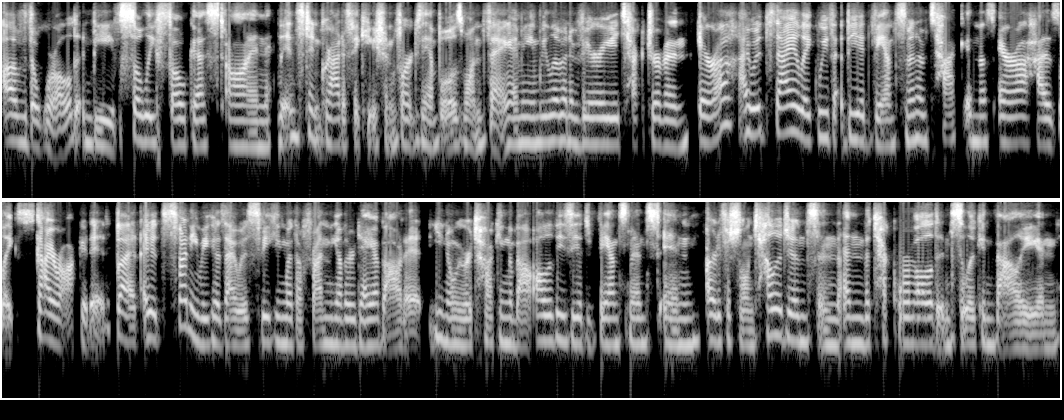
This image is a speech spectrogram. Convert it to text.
of the world and be solely focused on the instant gratification, for example, is one thing. I mean, we live in a very tech driven era, I would say. Like, we've the advancement of tech in this era has like skyrocketed. But it's funny because I was speaking with a friend the other day about it. You know, we were talking about all of these advancements in artificial intelligence and, and the tech world in Silicon Valley and,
